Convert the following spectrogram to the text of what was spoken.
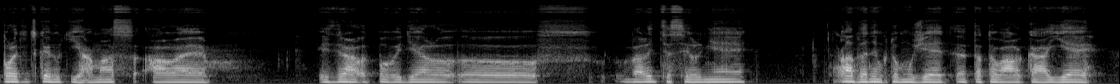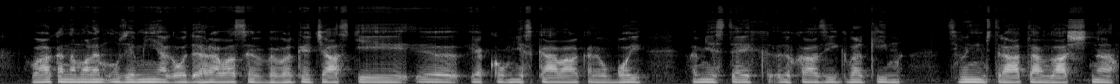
politické nutí Hamas, ale Izrael odpověděl velice silně. A vzhledem k tomu, že tato válka je válka na malém území a odehrává se ve velké části e, jako městská válka nebo boj ve městech, dochází k velkým civilním ztrátám, zvlášť na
